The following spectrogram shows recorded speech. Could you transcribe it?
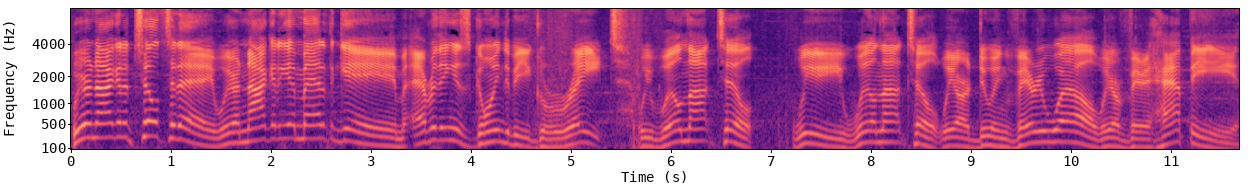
We are not going to tilt today. We are not going to get mad at the game. Everything is going to be great. We will not tilt. We will not tilt. We are doing very well. We are very happy.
